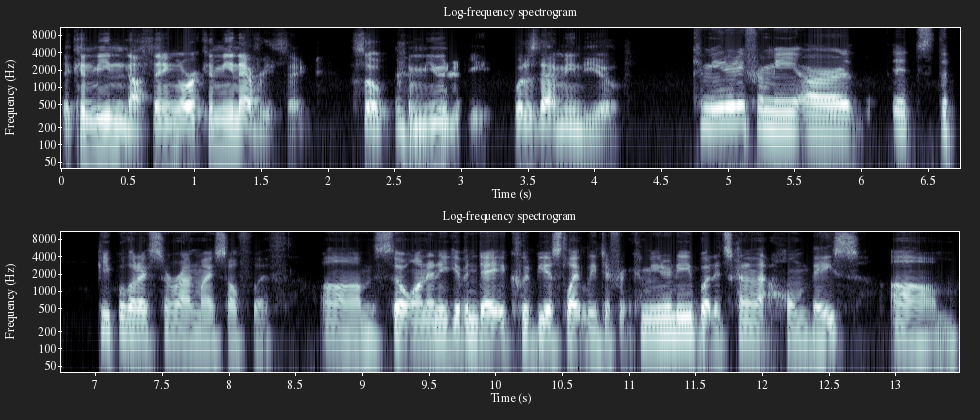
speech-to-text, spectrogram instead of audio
It can mean nothing or it can mean everything. So, mm-hmm. community, what does that mean to you? Community for me are it's the people that I surround myself with. Um, so on any given day, it could be a slightly different community, but it's kind of that home base. Um,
